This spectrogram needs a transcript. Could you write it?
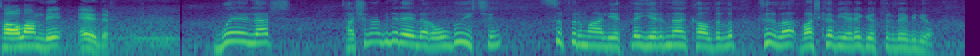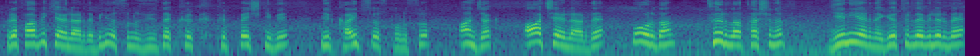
sağlam bir evdir. Bu evler taşınabilir evler olduğu için sıfır maliyetle yerinden kaldırılıp tırla başka bir yere götürülebiliyor. Prefabrik evlerde biliyorsunuz %40-45 gibi bir kayıp söz konusu. Ancak ağaç evlerde doğrudan tırla taşınıp yeni yerine götürülebilir ve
